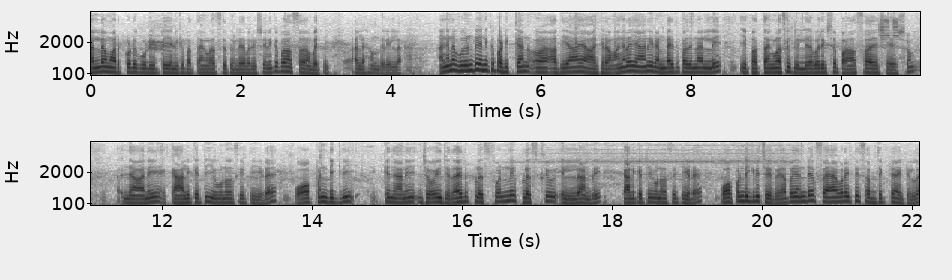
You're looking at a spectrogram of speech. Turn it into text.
നല്ല മാർക്കോട് കൂടിയിട്ട് എനിക്ക് പത്താം ക്ലാസ് തുല്യത പരീക്ഷ എനിക്ക് പാസ്സാകാൻ പറ്റി. അലഹമില്ല അങ്ങനെ വീണ്ടും എനിക്ക് പഠിക്കാൻ അതിയായ ആഗ്രഹം. അങ്ങനെ ഞാൻ രണ്ടായിരത്തി പതിനാലിൽ ഈ പത്താം ക്ലാസ് തുല്യത പരീക്ഷ പാസ്സായ ശേഷം ഞാൻ കാലിക്കറ്റ് യൂണിവേഴ്സിറ്റിയുടെ ഓപ്പൺ ഡിഗ്രിക്ക് ഞാൻ ജോയിൻ ചെയ്തു. അതായത് പ്ലസ് വണ് പ്ലസ് ടു ഇല്ലാണ്ട് കാലിക്കറ്റ് യൂണിവേഴ്സിറ്റിയുടെ ഓപ്പൺ ഡിഗ്രി ചെയ്തു. അപ്പോൾ എന്റെ ഫേവറേറ്റ് സബ്ജക്റ്റ് ആയിട്ടുള്ള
